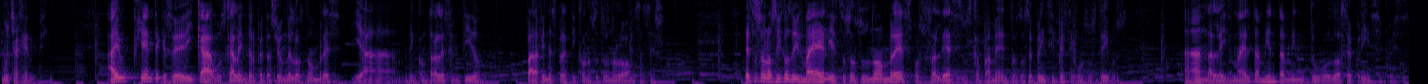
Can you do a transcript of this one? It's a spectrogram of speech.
Mucha gente. Hay gente que se dedica a buscar la interpretación de los nombres y a encontrarle sentido. Para fines prácticos nosotros no lo vamos a hacer. Estos son los hijos de Ismael y estos son sus nombres por sus aldeas y sus campamentos, doce príncipes según sus tribus. Ándale, Ismael también, también tuvo doce príncipes.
